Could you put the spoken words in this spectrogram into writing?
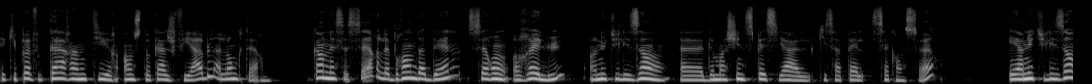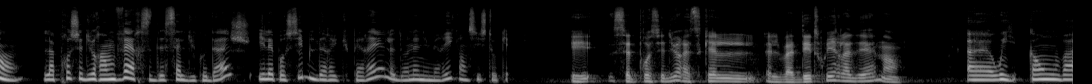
et qui peuvent garantir un stockage fiable à long terme. Quand nécessaire, les brins d'ADN seront relus en utilisant euh, des machines spéciales qui s'appellent séquenceurs. Et en utilisant la procédure inverse de celle du codage, il est possible de récupérer les données numériques ainsi stockées. Et cette procédure, est-ce qu'elle elle va détruire l'ADN euh, Oui, quand on va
